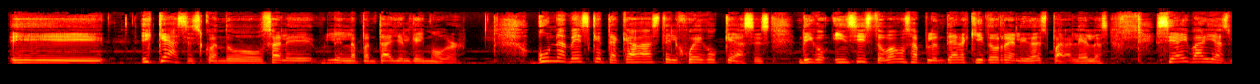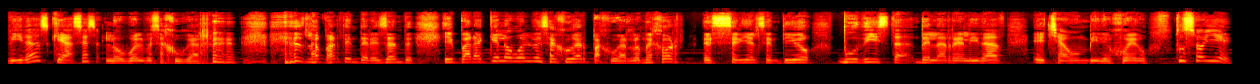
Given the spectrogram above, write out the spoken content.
Eh, ¿Y qué haces cuando sale en la pantalla el game over? Una vez que te acabaste el juego, ¿qué haces? Digo, insisto, vamos a plantear aquí dos realidades paralelas. Si hay varias vidas, ¿qué haces? Lo vuelves a jugar. es la parte interesante. ¿Y para qué lo vuelves a jugar? Para jugarlo mejor. Ese sería el sentido budista de la realidad hecha un videojuego. Pues oye,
